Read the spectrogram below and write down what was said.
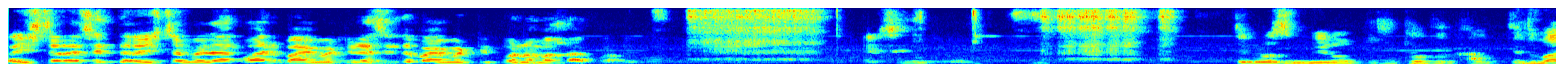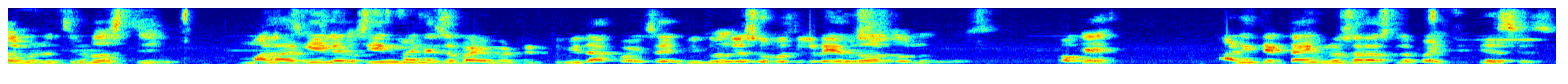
रजिस्टर असेल तर रजिस्टरमध्ये दाखवा आणि बायोमेट्रिक असेल तर बायोमेट्रिक पण आम्हाला दाखवा. तिकडं मेन ऑफिस ठेवतात. तिथे बायोमेट्रिक तिकडं असते. मला गेल्या तीन महिन्याचं बायोमेट्रिक तुम्ही दाखवायचं आहे मी तुमच्यासोबत इकडे येतो. ओके आणि ते टाइमनुसार असलं पाहिजे. येस येस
